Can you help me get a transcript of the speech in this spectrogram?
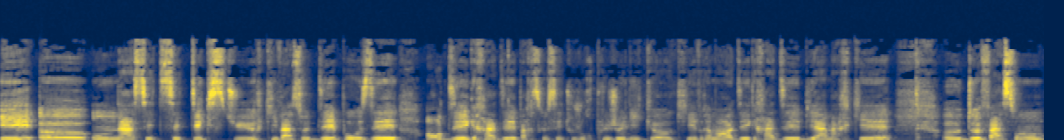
et euh, on a cette, cette, texture qui va se déposer en dégradé parce que c'est toujours plus joli que qui est vraiment un dégradé bien marqué euh, de façon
